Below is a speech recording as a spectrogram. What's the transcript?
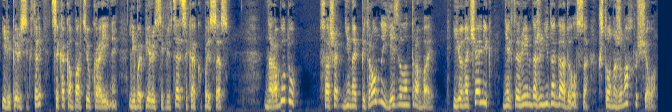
или первый секретарь ЦК Компартии Украины, либо первый секретарь ЦК КПСС. На работу Саша Нина Петровна ездила на трамвае. Ее начальник некоторое время даже не догадывался, что она жена Хрущева,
